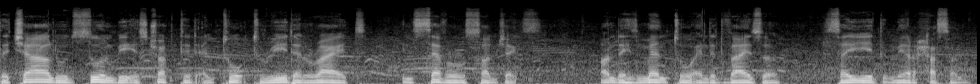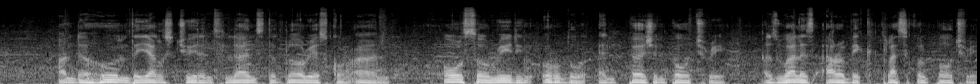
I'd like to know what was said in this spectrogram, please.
The child would soon be instructed and taught to read and write in several subjects under his mentor and advisor, Sayyid Mir Hassan, under whom the young student learned the glorious Quran, also reading Urdu and Persian poetry as well as Arabic classical poetry.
